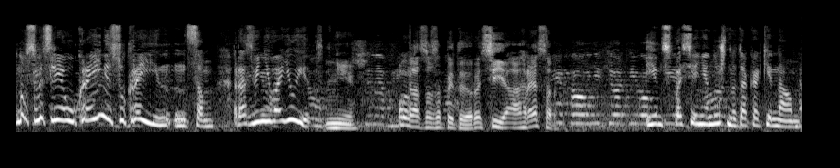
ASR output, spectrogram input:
ну в смысле украинец с украинцем разве не воюет? Ні. Раз вас запитую, Росія агресор? Им спасение нужно так, как и нам.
